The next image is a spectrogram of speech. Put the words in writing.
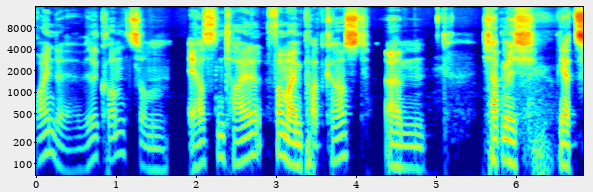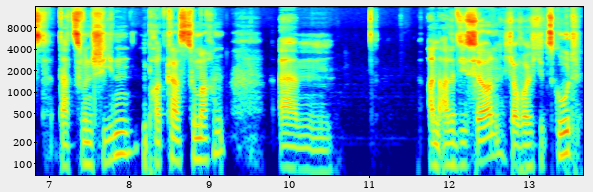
Freunde, willkommen zum ersten Teil von meinem Podcast. Ähm, ich habe mich jetzt dazu entschieden, einen Podcast zu machen. Ähm, an alle, die es hören, ich hoffe, euch geht's gut.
